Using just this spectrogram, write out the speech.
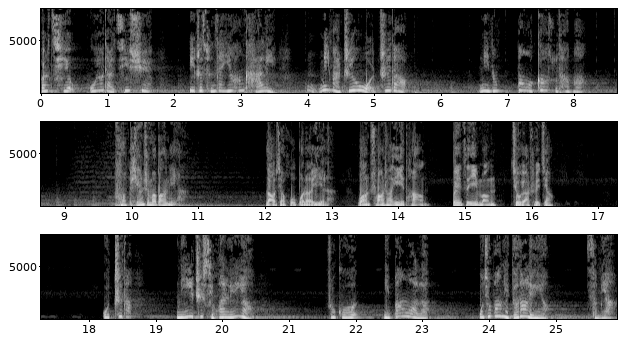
而且我有点积蓄，一直存在银行卡里，密码只有我知道。你能帮我告诉他吗？我凭什么帮你啊？老小虎不乐意了，往床上一躺，被子一蒙就要睡觉。我知道，你一直喜欢林影，如果你帮我了，我就帮你得到灵影，怎么样？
